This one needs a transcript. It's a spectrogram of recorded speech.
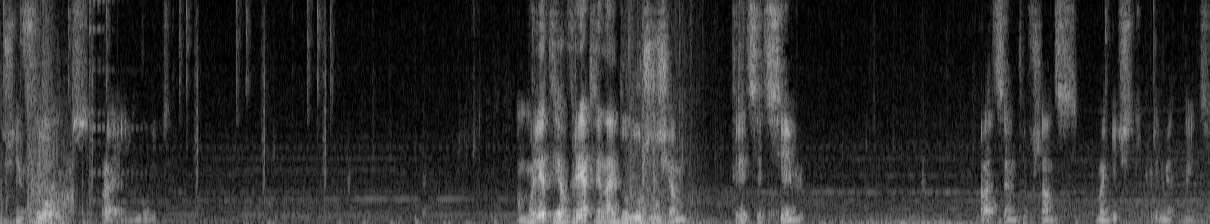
Точнее, Flawless, правильно Амулет я вряд ли найду лучше, чем 37 процентов шанс магический предмет найти.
